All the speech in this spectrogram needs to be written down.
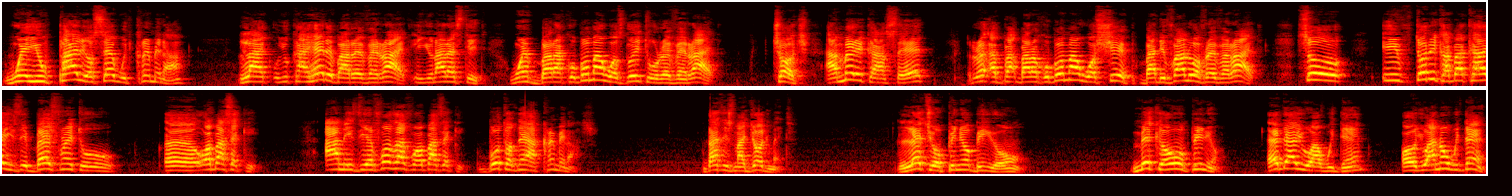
When you pile yourself with criminal, like you can hear about Reverend Wright in United States. When Barack Obama was going to Reverend Wright church, Americans said Barack Obama was shaped by the value of Reverend Wright. So if Tony Kabaka is the best friend to uh, Obaseki and is the enforcer for Obaseki, both of them are criminals. That is my judgment. Let your opinion be your own. Make your own opinion. Either you are with them or you are not with them.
